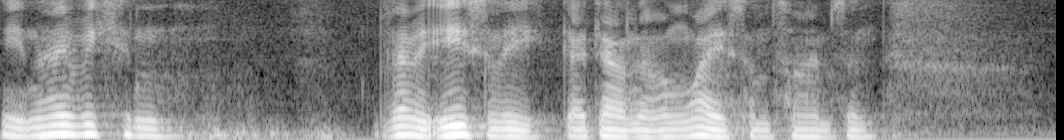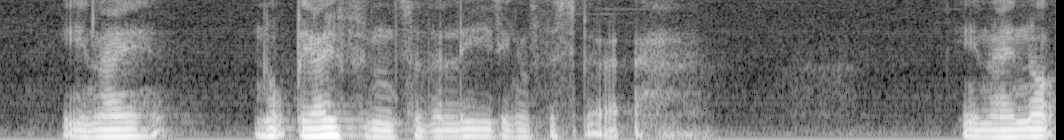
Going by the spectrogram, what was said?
You know, we can very easily go down the wrong way sometimes and, you know, not be open to the leading of the Spirit. You know, not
